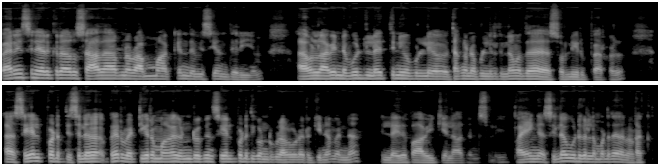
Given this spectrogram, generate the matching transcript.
பாரிஸில் இருக்கிற ஒரு சாதாரண ஒரு அம்மாவுக்கு இந்த விஷயம் தெரியும். அவள் அவின்ட வீட்டில் எத்தனையோ பிள்ளை தங்கன பிள்ளைகளுக்கெல்லாம் அதை சொல்லியிருப்பார்கள். செயல்படுத்தி சில பேர் வெற்றிகரமாக இன்றைக்கும் செயல்படுத்தி கொண்டிருக்கிறவர்கள் கூட இருக்கினம் என்ன, இல்லை இது பாவிக்க இயலாதுன்னு சொல்லி. பயங்க சில வீடுகளில் மட்டும்தான் நடக்கும்.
